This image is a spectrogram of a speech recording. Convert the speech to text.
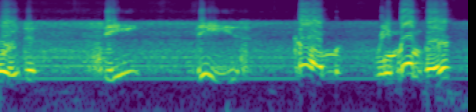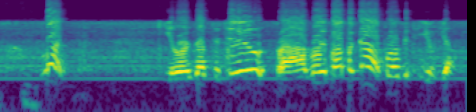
would see these come remember month. Kilos up to two. Bravo, Papa Golf. Over to you, Gil.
